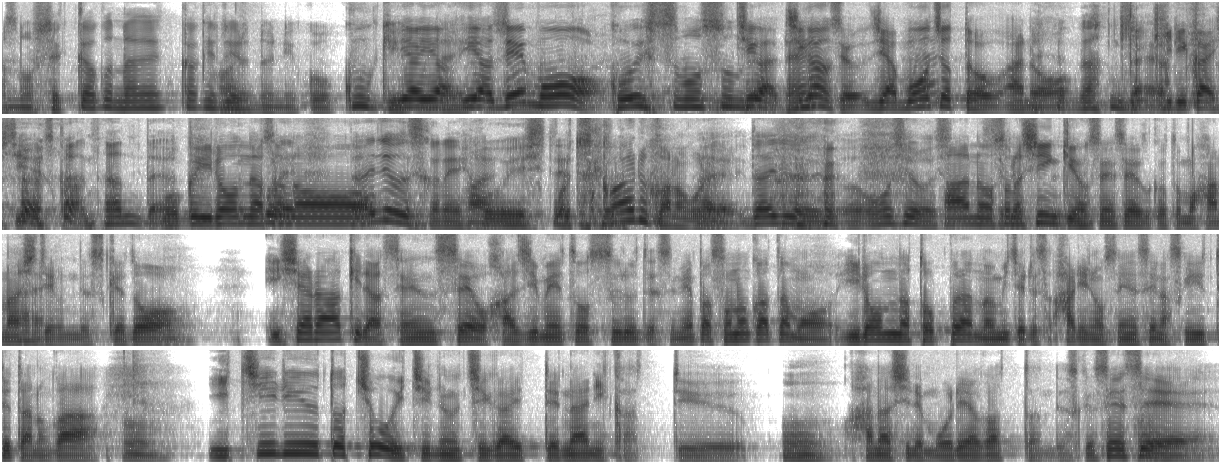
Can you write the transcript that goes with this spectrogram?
あの、せっかく投げかけてるのに、こう、空気い。やいやいやでもこういう質問すんだ違うよね。違うんですよ。じゃあもうちょっと あの切り返していいですか？僕いろんなそこのれ大丈夫ですかね？はい。放映してこれ使えるかなこれ、はい。大丈夫。面白い。あのその新規の先生とかとも話してるんですけど、石原明先生をはじめとするですね。やっぱその方もいろんなトップランナーを見てる針の先生なんですけど言ってたのが一流と超一流の違いって何かっていううん。うん。話で盛り上がったんですけど先生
